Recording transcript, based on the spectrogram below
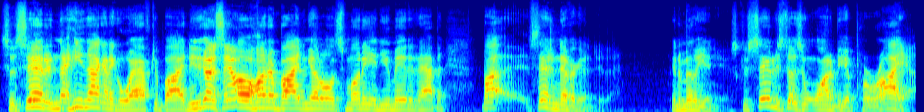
So Sanders, he's not going to go after Biden. He's going to say, "Oh, Hunter Biden got all this money and you made it happen." But Sanders never going to do that in a million years because Sanders doesn't want to be a pariah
